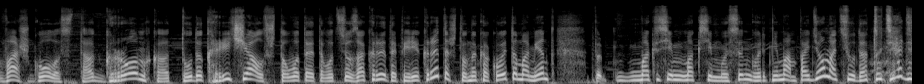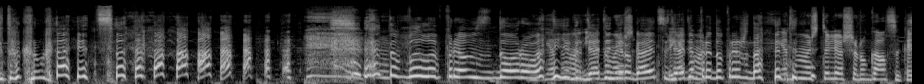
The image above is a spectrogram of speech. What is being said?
ваш голос так громко оттуда кричал, что вот это вот все закрыто, перекрыто, что на какой-то момент Максим, Максим, мой сын, говорит, не, мам, пойдем отсюда, а то дядя так ругается. Это было прям здорово. Я говорю, дядя не ругается, дядя предупреждает. Я думаю, что Леша ругался ко-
